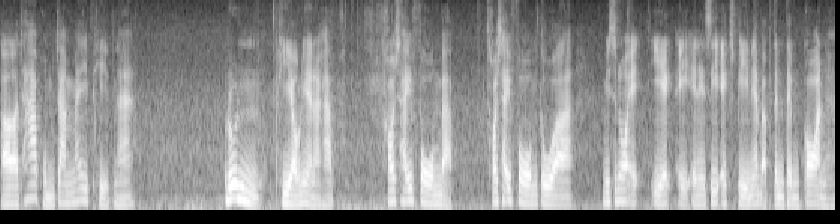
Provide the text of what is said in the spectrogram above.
เอ่อถ้าผมจำไม่ผิดนะ รุ่นเพียวเนี่ยนะครับเขาใช้โฟมแบบเขาใช้โฟมตัว Mizuno EX Energy XP เนี่ยแบบเต็มเต็มก้อนนะ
